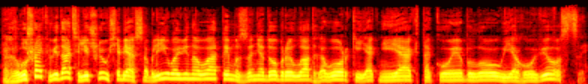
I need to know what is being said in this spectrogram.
Глушак відаць лічыў сябе асабліва вінаватым за нядобры лад гаворкі як ніяк такое было ў яго вёсцы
